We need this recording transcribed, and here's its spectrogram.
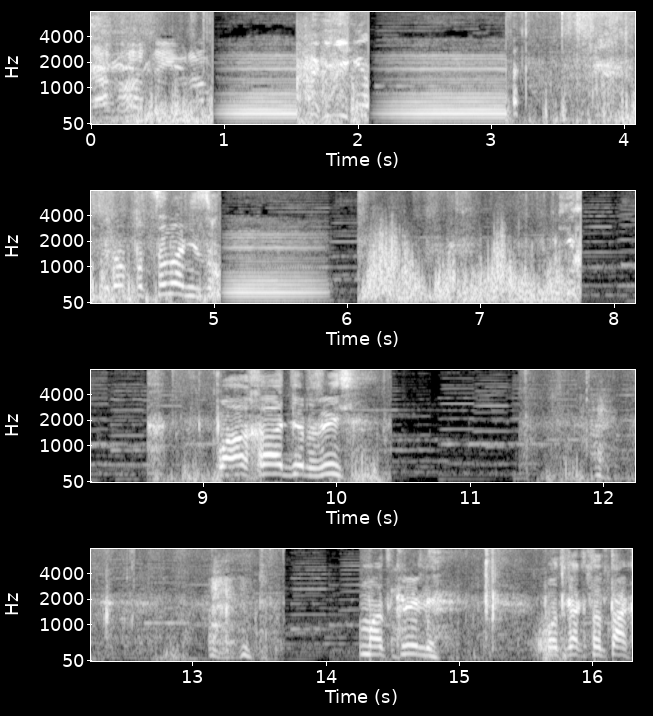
Работаем, работаем. Куда пацана не за... Паха, держись. Мы открыли. Вот как-то так.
